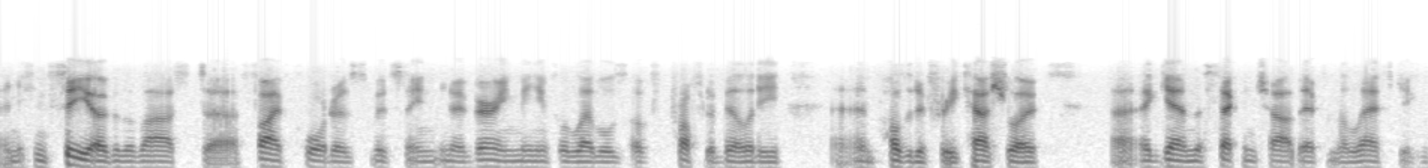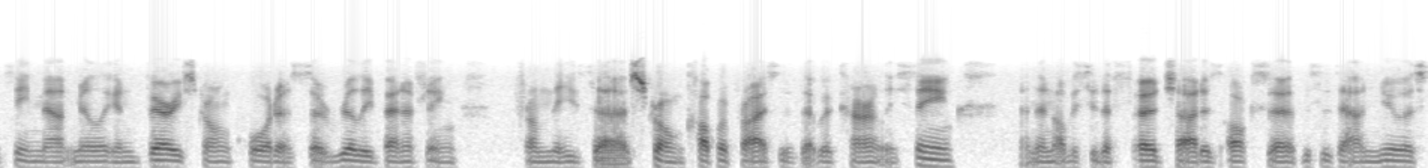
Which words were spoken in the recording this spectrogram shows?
And you can see over the last uh, five quarters, we've seen, you know, varying meaningful levels of profitability and positive free cash flow. Uh, again, the second chart there from the left, you can see Mount Milligan, very strong quarter, so really benefiting from these uh, strong copper prices that we're currently seeing. And then obviously the third chart is Öksüt. This is our newest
